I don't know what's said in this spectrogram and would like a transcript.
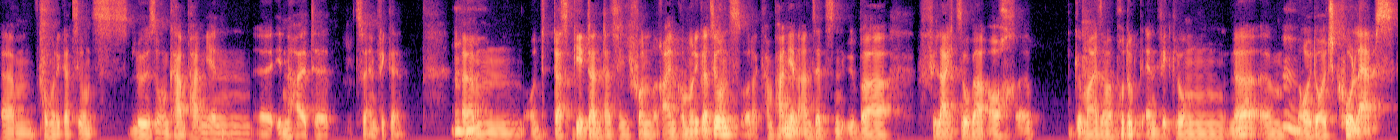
ähm, Kommunikationslösungen, Kampagnen, äh, Inhalte zu entwickeln. Mhm. Ähm, und das geht dann tatsächlich von rein Kommunikations- oder Kampagnenansätzen über vielleicht sogar auch äh, gemeinsame Produktentwicklung, ne, ähm, mhm. Neudeutsch Collabs,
